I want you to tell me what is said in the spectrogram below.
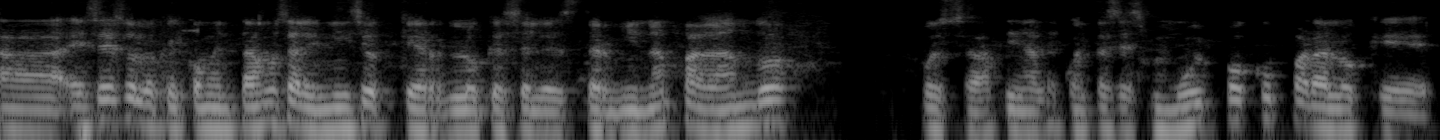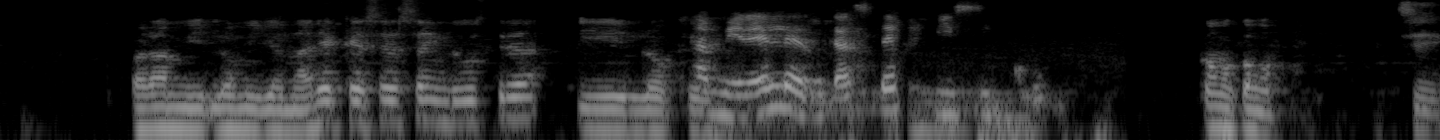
ah, es eso lo que comentamos al inicio, que lo que se les termina pagando, pues a final de cuentas es muy poco para lo que, para mi- lo millonaria que es esa industria y lo que, También el desgaste físico. ¿cómo, cómo? Sí.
